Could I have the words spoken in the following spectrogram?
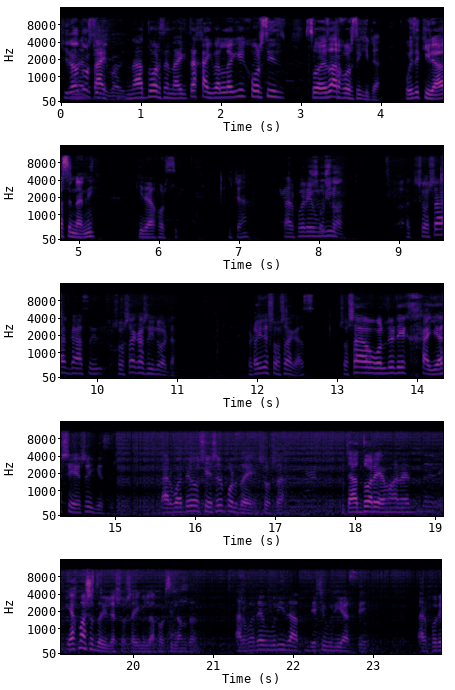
কিরা মানে নি ভাই? না ধরছে না এটা খাইবার লাগি করছি ছয় হাজার করছি কিরা ওই যে কিরা আছে নানি কিরা করছি এটা তারপরে উড়ি শসা। শশা গাছ শশা গাছ হইল ওটা ওটা হইলে শশা গাছ। শশা অলরেডি খাইয়া শেষ হয়ে গেছে। তার বাদেও শেষের পর্যায়ে শশা। এটা ধরে মানে এক মাসে ধরিলে শশা এগুলা করছিলাম তারপরে উড়ি জাত দেশি উড়ি আছে। তারপরে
